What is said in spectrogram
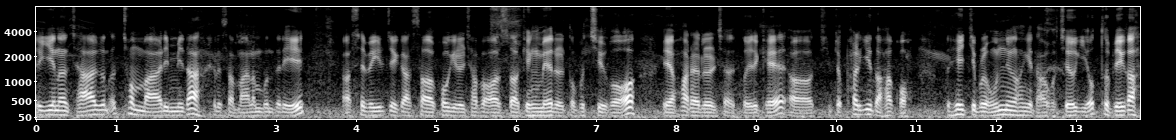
여기는 작은 어촌 마을입니다. 그래서 많은 분들이 어, 새벽 일찍 가서 고기를 잡아와서 경매를 또 붙이고 예, 화려를 저- 또 이렇게 어, 직접 팔기도 하고 또 횟집을 운영하기도 하고 저기 요트배가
